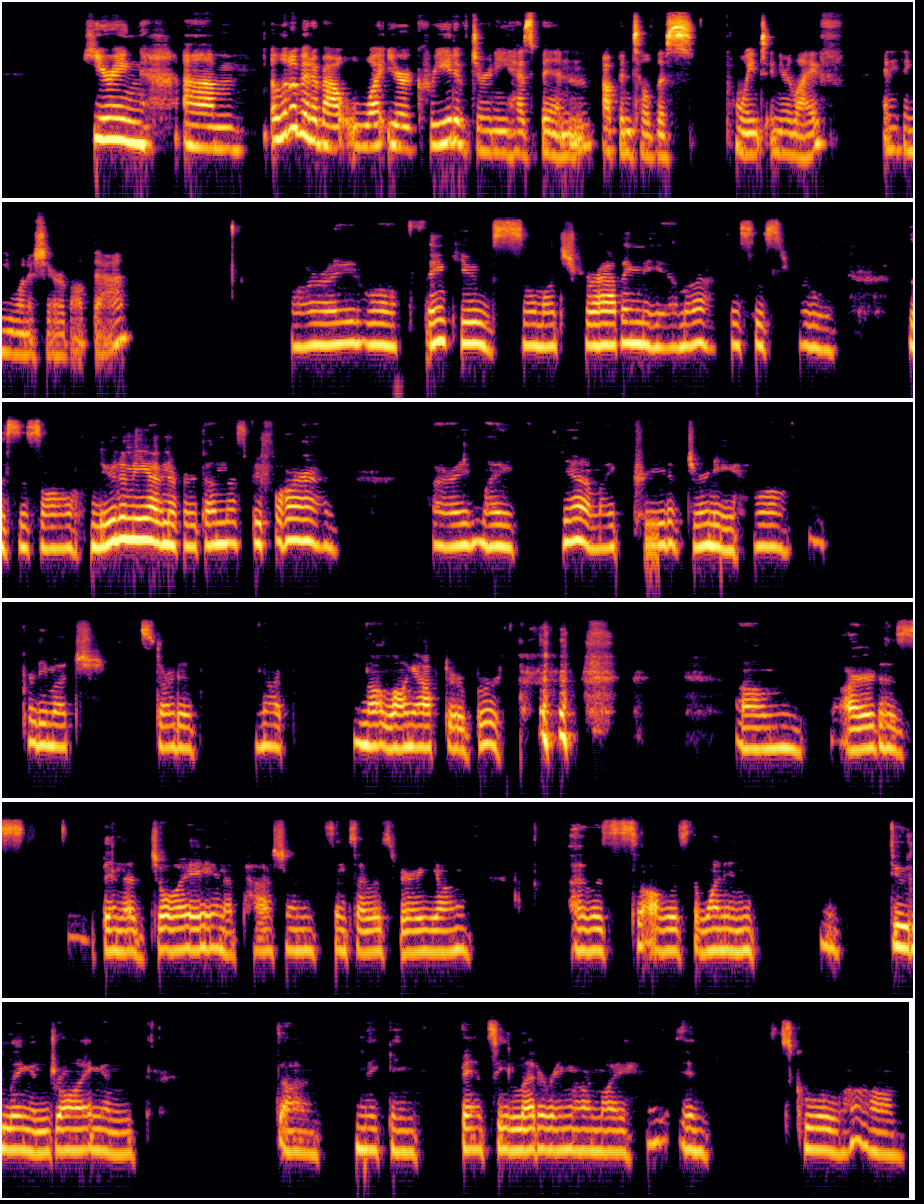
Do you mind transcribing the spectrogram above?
hearing um, a little bit about what your creative journey has been up until this point in your life. Anything you want to share about that? All right. Well, thank you so much for having me, Emma. This is really, this is all new to me. I've never done this before. all right, my, yeah, my creative journey. Well, pretty much started not not long after birth. um, art has been a joy and a passion since I was very young. I was always the one in doodling and drawing and uh, making fancy lettering on my in school um,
